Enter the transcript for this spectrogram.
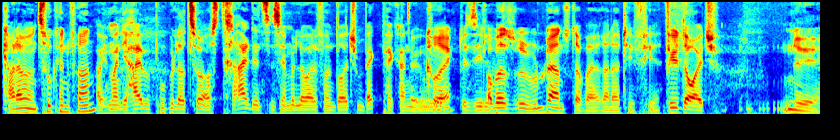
Kann man da mit dem Zug hinfahren? Aber ich meine, die halbe Population Australiens ist ja mittlerweile von deutschen Backpackern irgendwie Korrekt. besiedelt. Aber du lernst dabei relativ viel. viel Deutsch. Nö,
